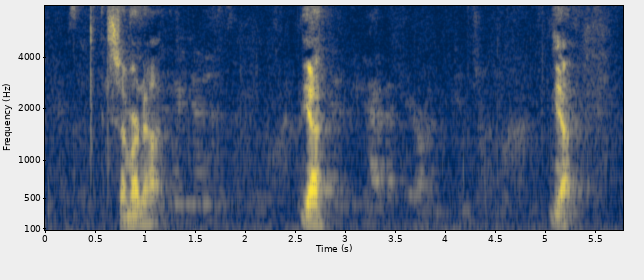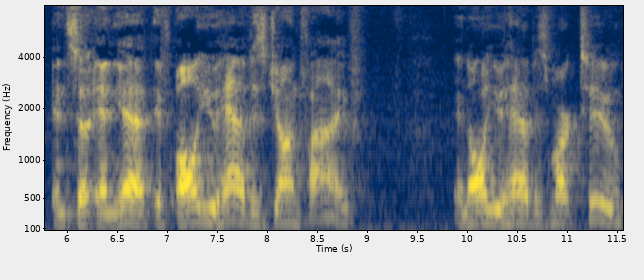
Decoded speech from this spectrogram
because of. Some are not. something We've done and some are not. which Yeah. that You have up there on, are not. Yeah. Yeah. And so and yet if all you have is John 5 and all you have is Mark 2,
